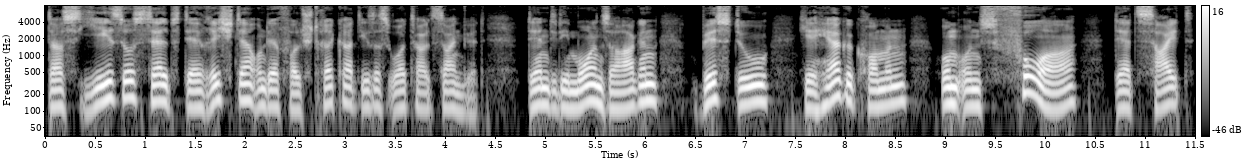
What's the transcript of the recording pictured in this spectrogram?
dass Jesus selbst der Richter und der Vollstrecker dieses Urteils sein wird. Denn die Dämonen sagen, bist du hierher gekommen, um uns vor der Zeit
